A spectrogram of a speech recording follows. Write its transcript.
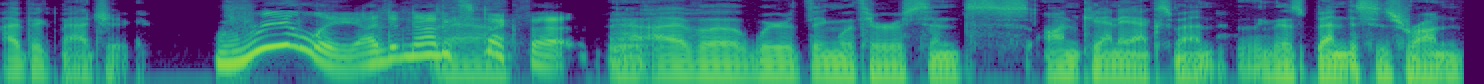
I picked Magik. Really? I did not Yeah. expect that. Yeah, I have a weird thing with her since Uncanny X Men. I think that's Bendis' run.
